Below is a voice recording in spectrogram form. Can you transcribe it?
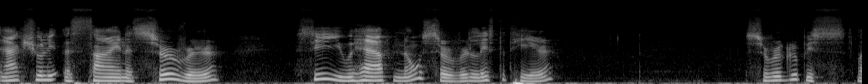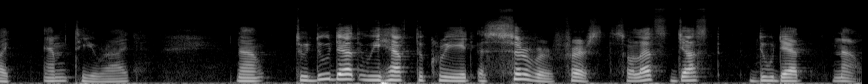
actually assign a server see you have no server listed here. Server group is like empty right? Now to do that we have to create a server first. So let's just do that now.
